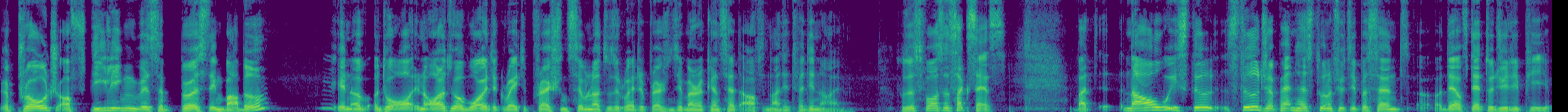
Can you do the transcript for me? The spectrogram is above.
approach of dealing with a bursting bubble in, a, to, in order to avoid the Great Depression, similar to the Great Depression the Americans had after 1929. So this was a success. But now we still, still Japan has 250% uh, of debt to GDP.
